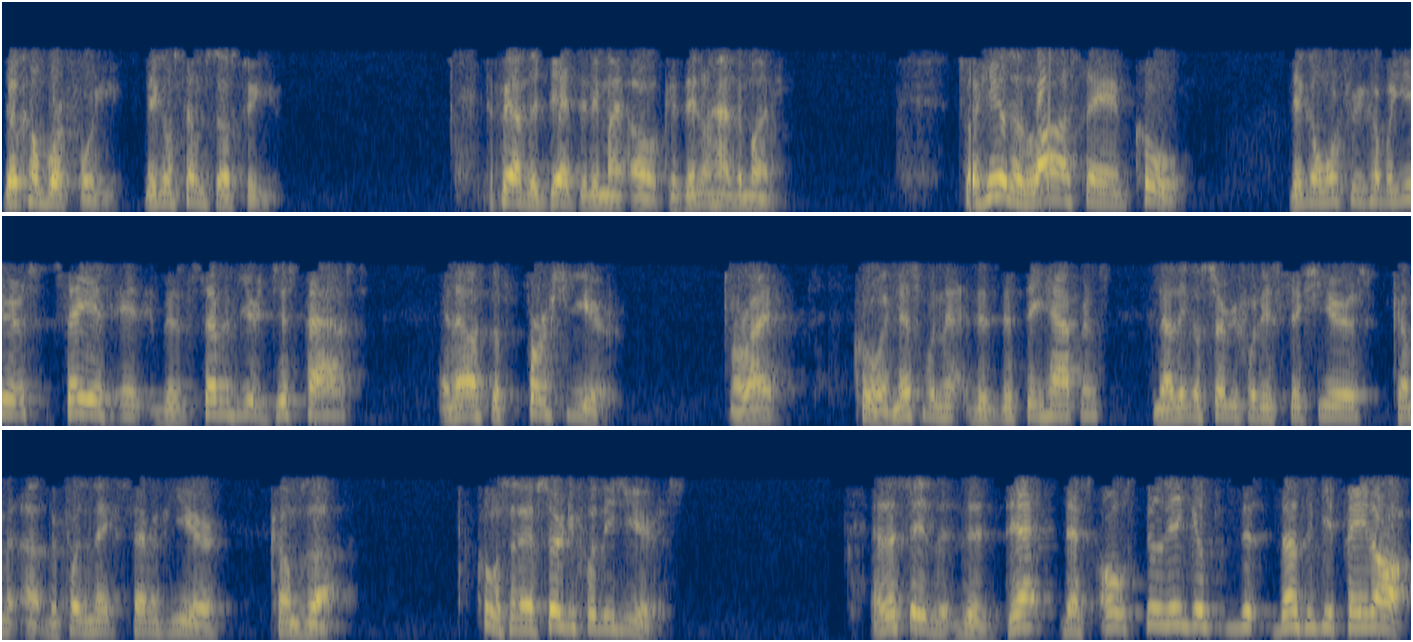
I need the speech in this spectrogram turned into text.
they'll come work for you. They're gonna sell themselves to you to pay off the debt that they might owe because they don't have the money. So here the law is saying, cool, they're gonna work for you a couple of years. Say it's it, the seventh year just passed, and now it's the first year. All right, cool. And this when this, this thing happens, Now they're gonna serve you for these six years coming up before the next seventh year comes up. Cool. So they've served you for these years. And let's say the, the debt that's owed still doesn't get paid off,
